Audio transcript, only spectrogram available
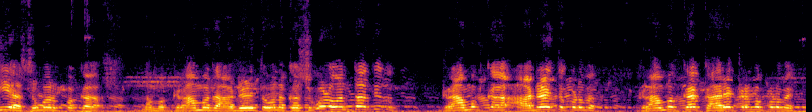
ಈ ಅಸಮರ್ಪಕ ನಮ್ಮ ಗ್ರಾಮದ ಆಡಳಿತವನ್ನು ಕಸ್ಕೊಳ್ಳುವಂಥದ್ದು ಗ್ರಾಮಕ್ಕೆ ಆಡಳಿತ ಕೊಡ್ಬೇಕು, ಗ್ರಾಮಕ್ಕೆ ಕಾರ್ಯಕ್ರಮ ಕೊಡ್ಬೇಕು,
